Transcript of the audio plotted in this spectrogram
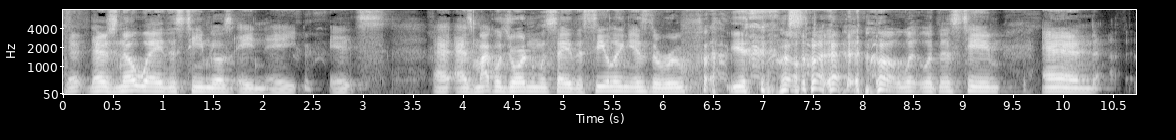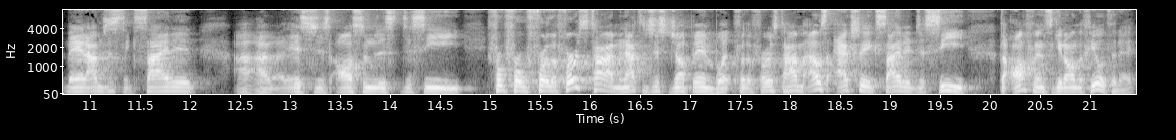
there, there's no way this team goes eight and eight. It's as Michael Jordan would say, the ceiling is the roof. with, with this team, and man, I'm just excited. Uh, it's just awesome just to see for, for, for the first time, and not to just jump in, but for the first time, I was actually excited to see the offense get on the field today.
